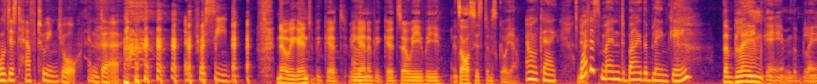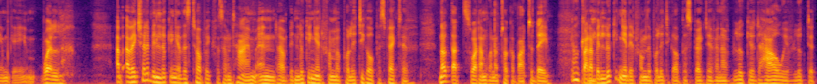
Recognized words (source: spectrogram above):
we'll just have to endure and uh, and proceed. no, we're going to be good. We're Oh. going to be good. So we, we, it's all systems go. Yeah. Okay. What is meant by the blame game? The blame game, the blame game. Well, I've I've actually been looking at this topic for some time, and I've been looking at it from a political perspective. Not that's what I'm going to talk about today, Okay. but I've been looking at it from the political perspective, and I've looked at how we've looked at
